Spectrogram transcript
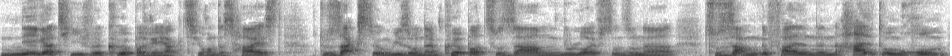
negative Körperreaktion. Das heißt, du sackst irgendwie so in deinem Körper zusammen, du läufst in so einer zusammengefallenen Haltung rum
